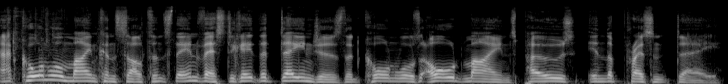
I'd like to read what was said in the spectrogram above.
At Cornwall Mine Consultants, they investigate the dangers that Cornwall's old mines pose in the present day.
